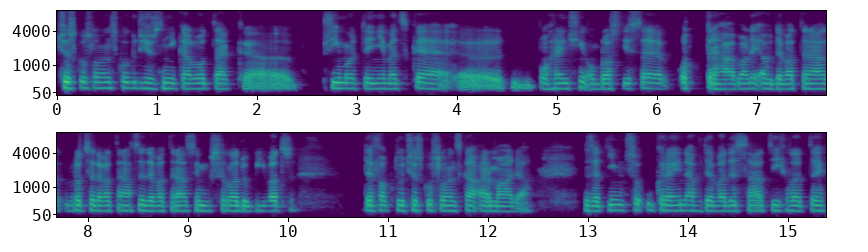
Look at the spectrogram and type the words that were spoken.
Československo, když vznikalo, tak eh, přímo ty německé eh, pohraniční oblasti se odtrhávaly a v, 19, v roce 1919 se musela dobývat de facto československá armáda. Zatímco Ukrajina v 90. letech,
